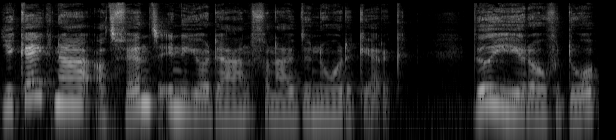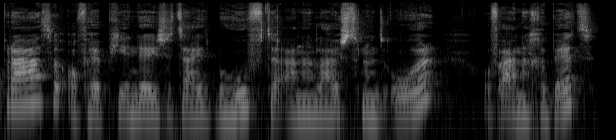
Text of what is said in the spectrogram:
Je keek naar Advent in de Jordaan vanuit de Noorderkerk. Wil je hierover doorpraten of heb je in deze tijd behoefte aan een luisterend oor of aan een gebed?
